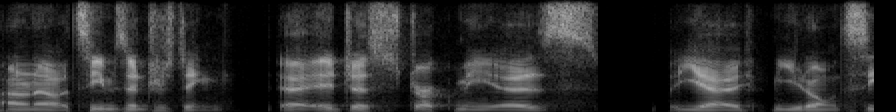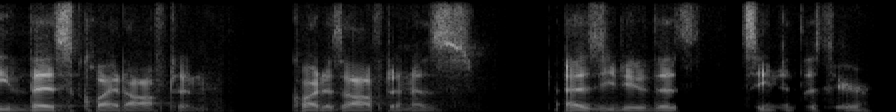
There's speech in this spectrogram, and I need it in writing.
i don't know it seems interesting Uh, it just struck me as yeah you don't see this quite often quite as often as as you do this seen it this year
